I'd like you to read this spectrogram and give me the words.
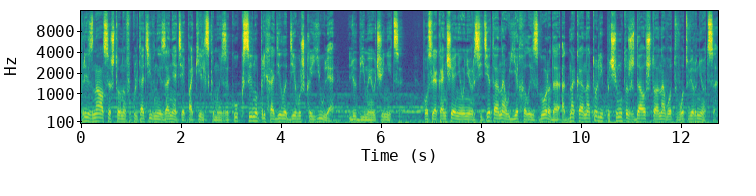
признался, что на факультативные занятия по кельтскому языку к сыну приходила девушка Юля, любимая ученица. После окончания университета она уехала из города, однако Анатолий почему-то ждал, что она вот-вот вернется.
